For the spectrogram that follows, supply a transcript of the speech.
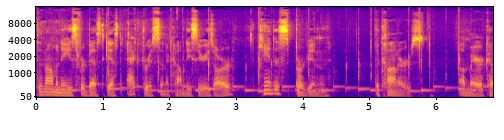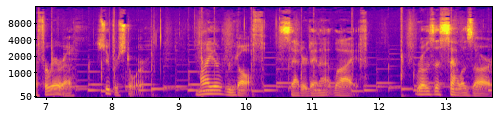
The nominees for Best Guest Actress in a Comedy Series are Candice Bergen, The Conners, America Ferrera, Superstore, Maya Rudolph, Saturday Night Live, Rosa Salazar,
